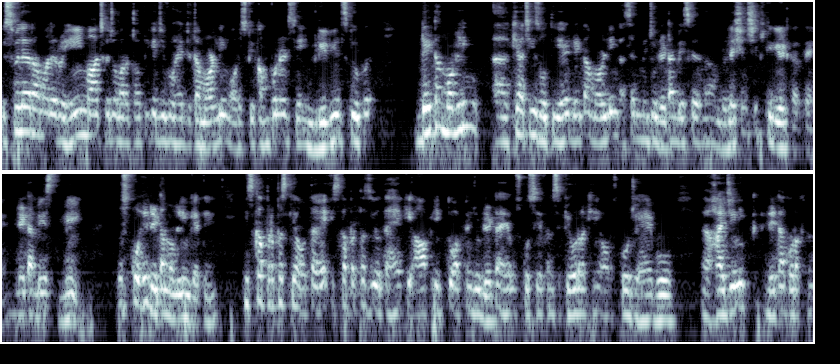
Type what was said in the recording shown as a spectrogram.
बिस्मिल्लाहिर्रहमानिर्रहीम। आज का जो हमारा टॉपिक है जी, वो है डेटा मॉडलिंग और उसके कंपोनेंट्स या इंग्रेडिएंट्स के ऊपर। डेटा मॉडलिंग क्या चीज़ होती है? डेटा मॉडलिंग असल में जो डेटाबेस के अंदर हम रिलेशनशिप क्रिएट करते हैं डेटाबेस में, उसको ही डेटा मॉडलिंग कहते हैं। इसका पर्पस क्या होता है? इसका पर्पस ये होता है कि आप एक तो अपने जो डेटा है, उसको सेफ़ एंड सिक्योर रखें और उसको जो है वो हाइजीनिक डेटा को रखना।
